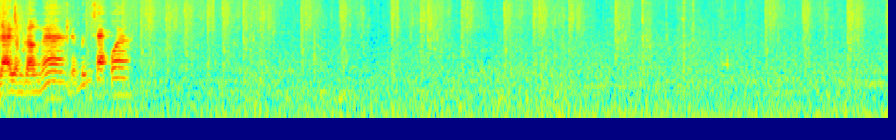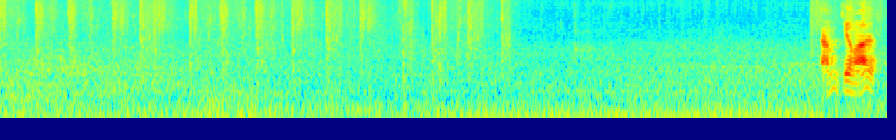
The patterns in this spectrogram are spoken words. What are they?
lại gần gần á đừng đứng sát quá. Cổng chưa mở được.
